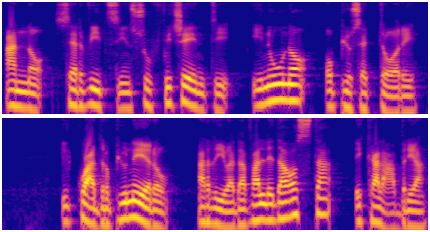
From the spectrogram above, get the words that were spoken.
hanno servizi insufficienti in uno o più settori. Il quadro più nero arriva da Valle d'Aosta e Calabria,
